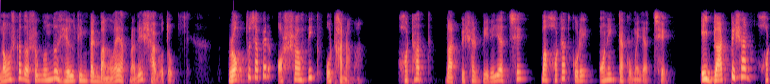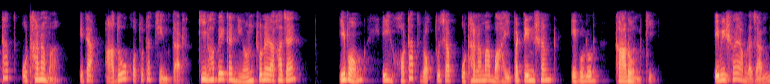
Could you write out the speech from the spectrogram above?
নমস্কার দর্শক বন্ধু হেলথ ইম্প্যাক্ট বাংলায় আপনাদের স্বাগত। রক্তচাপের অস্বাভাবিক ওঠানামা, হঠাৎ ব্লাড প্রেশার বেড়ে যাচ্ছে বা হঠাৎ করে অনেকটা কমে যাচ্ছে। এই ব্লাড প্রেশার হঠাৎ ওঠানামা, এটা আদৌ কতটা চিন্তার? কীভাবে এটা নিয়ন্ত্রণে রাখা যায়? এবং এই হঠাৎ রক্তচাপ, ওঠানামা বা হাইপার টেনশন এগুলোর কারণ কি? এ বিষয়ে আমরা জানব।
